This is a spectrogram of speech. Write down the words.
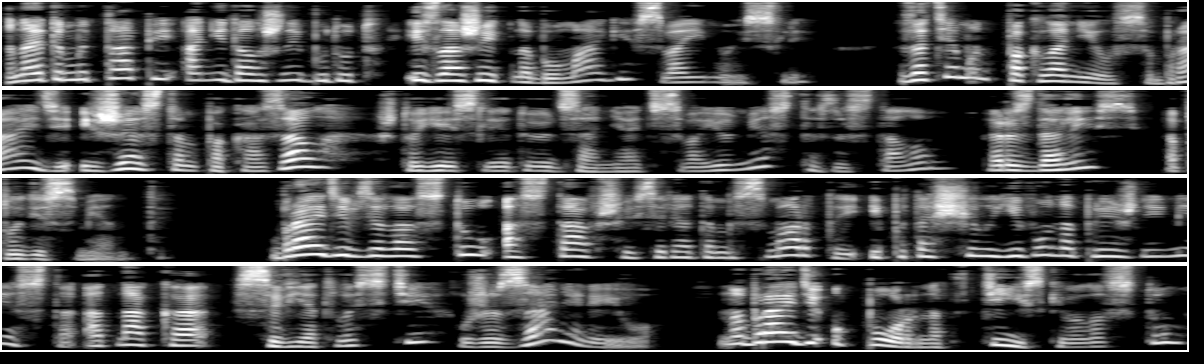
На этом этапе они должны будут изложить на бумаге свои мысли. Затем он поклонился Брайде и жестом показал, что ей следует занять свое место за столом. Раздались аплодисменты. Брайди взяла стул, оставшийся рядом с Мартой, и потащила его на прежнее место, однако светлости уже заняли его. Но Брайди упорно втискивала стул,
